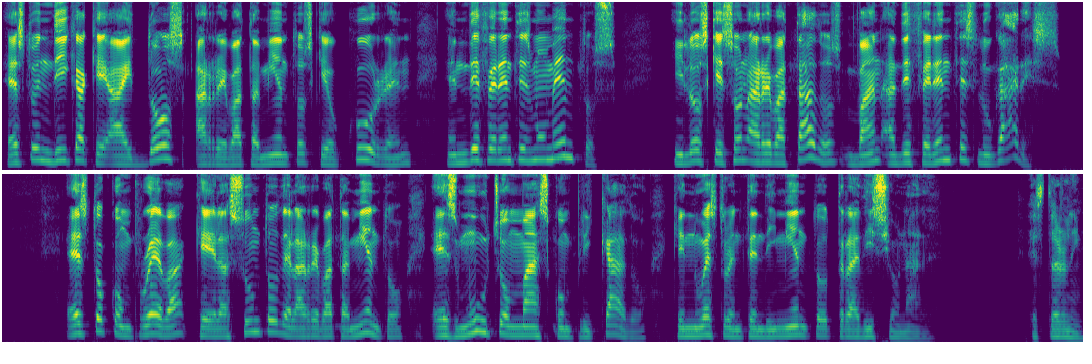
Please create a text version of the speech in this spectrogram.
Esto indica que hay dos arrebatamientos que ocurren en diferentes momentos y los que son arrebatados van a diferentes lugares. Esto comprueba que el asunto del arrebatamiento es mucho más complicado que nuestro entendimiento tradicional. Sterling,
